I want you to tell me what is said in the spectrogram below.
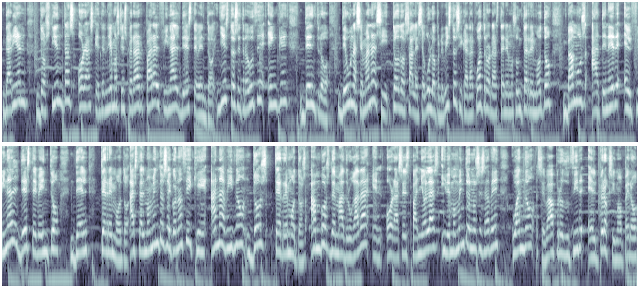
darían 200 horas que tendríamos que esperar para el final de este evento. Y esto se traduce en que dentro de una semana si todo sale según lo previsto visto, si cada 4 horas tenemos un terremoto, vamos a tener el final de este evento del terremoto. Hasta el momento se conoce que han habido dos terremotos, ambos de madrugada en horas españolas y de momento no se sabe cuándo se va a producir el próximo, pero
